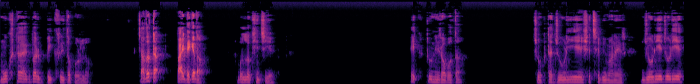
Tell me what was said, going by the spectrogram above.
মুখটা একবার বিকৃত করল। চাদরটা পায়ে ডেকে দাও, বলল খিঁচিয়ে। একটু নীরবতা। চোখটা জড়িয়ে এসেছে বিমানের, জড়িয়ে জড়িয়ে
